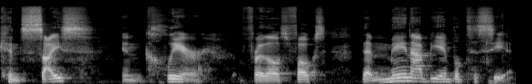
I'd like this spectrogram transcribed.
concise and clear for those folks that may not be able to see it.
